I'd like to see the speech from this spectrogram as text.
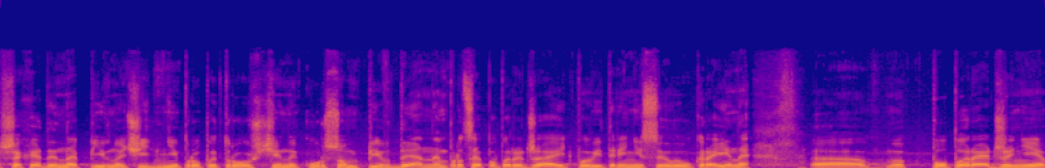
шахеди на півночі Дніпропетровщини курсом південним. Про це попереджають повітряні сили України. Попереджені,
